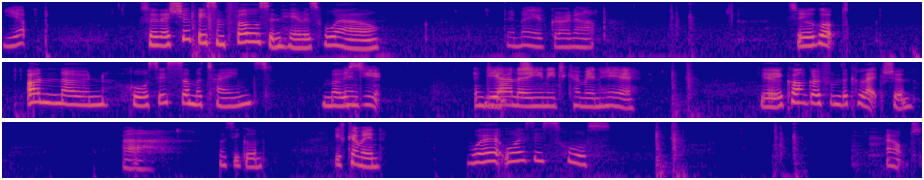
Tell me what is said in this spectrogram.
Yep. So there should be some foals in here as well. They may have grown up. So you've got unknown horses. Some are tamed. Most Indi- Indiana, you need to come in here. yeah, you can't go from the collection. Ah, Where's he gone? he's come in. Where? Why is this horse out?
